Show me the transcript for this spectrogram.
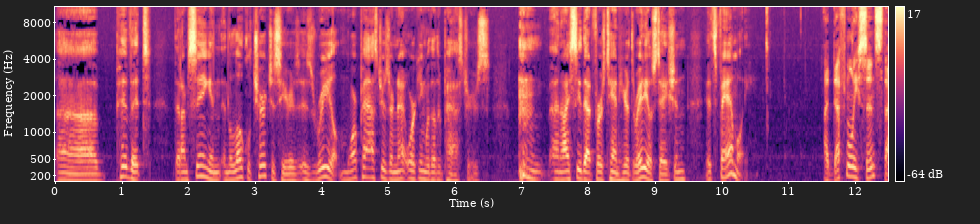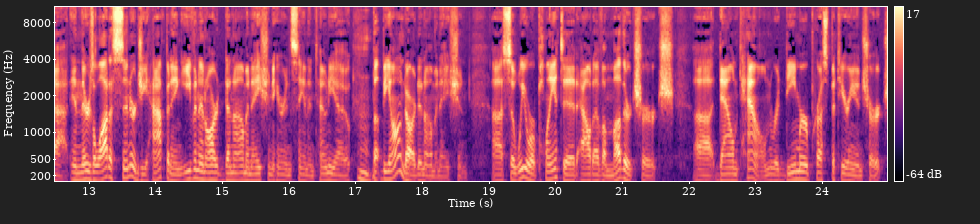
uh, pivot that I'm seeing in, in the local churches here is, is real. More pastors are networking with other pastors. and I see that firsthand here at the radio station. It's family. I definitely sense that. And there's a lot of synergy happening, even in our denomination here in San Antonio, but beyond our denomination. Uh, so we were planted out of a mother church uh, downtown, Redeemer Presbyterian Church,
